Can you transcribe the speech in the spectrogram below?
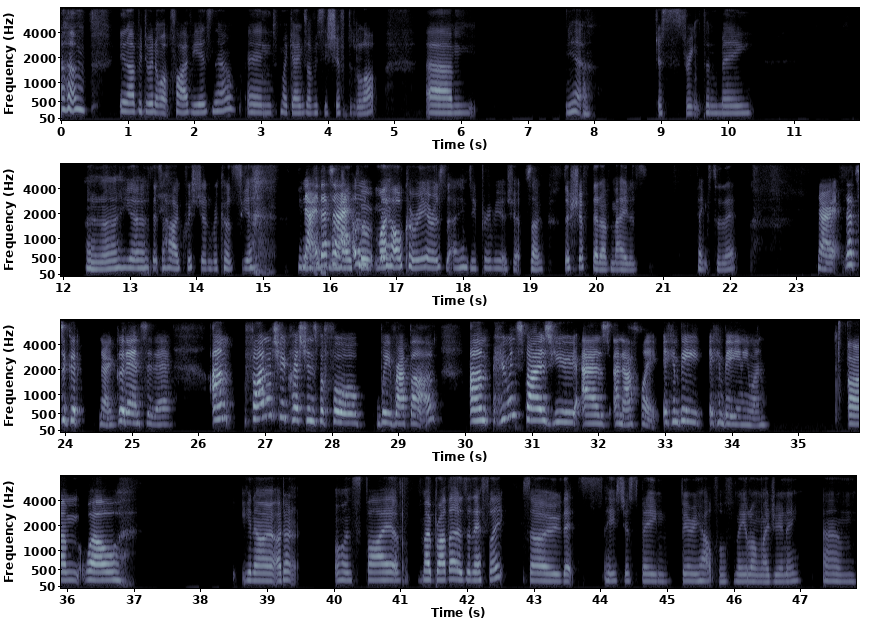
um, you know, I've been doing it what five years now, and my game's obviously shifted a lot. Um, yeah, just strengthened me. I don't know. Yeah, that's a hard question because yeah. no, know, that's my all right. Whole, my whole career is the ANZ Premiership, so the shift that I've made is thanks to that. No, that's a good no good answer there. Um, final two questions before we wrap up. Um, who inspires you as an athlete? It can be it can be anyone. Um, well, you know, I don't or inspire my brother is an athlete, so that's he's just been very helpful for me along my journey. Um,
